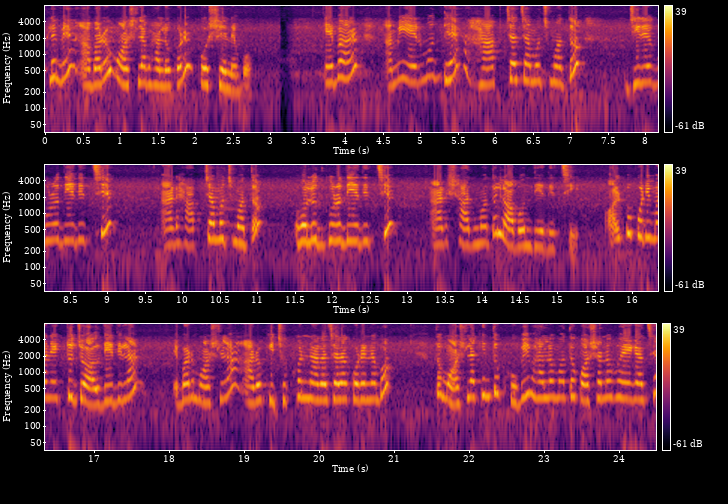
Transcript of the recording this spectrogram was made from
ফ্লেমে আবারও মশলা ভালো করে কষিয়ে নেব। এবার আমি এর মধ্যে হাফ চা চামচ মতো জিরে গুঁড়ো দিয়ে দিচ্ছি, আর হাফ চামচ মতো হলুদ গুঁড়ো দিয়ে দিচ্ছি, আর স্বাদ মতো লবণ দিয়ে দিচ্ছি। অল্প পরিমাণে একটু জল দিয়ে দিলাম। এবার মশলা আরও কিছুক্ষণ নাড়াচাড়া করে নেব। তো মশলা কিন্তু খুবই ভালো মতো কষানো হয়ে গেছে।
